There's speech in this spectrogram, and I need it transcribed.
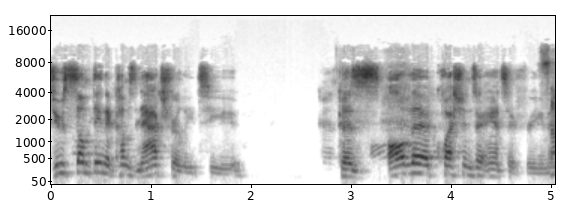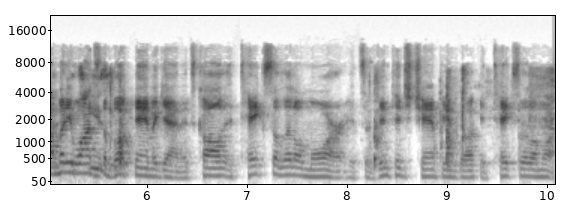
do something that comes naturally to you. Because all the questions are answered for you, man. Somebody It's wants the book name again. It's called It Takes a Little More. It's a vintage champion book. It takes a little more.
